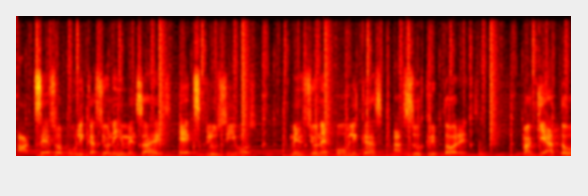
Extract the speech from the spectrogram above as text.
acceso a publicaciones y mensajes exclusivos menciones públicas a suscriptores. Maquiato.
